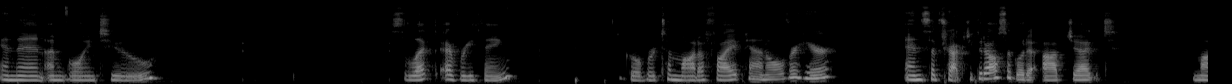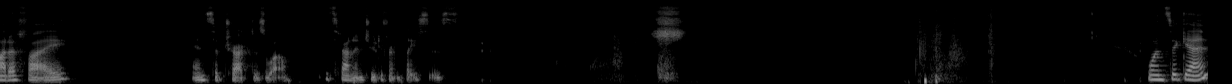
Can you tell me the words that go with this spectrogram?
and then I'm going to select everything, go over to modify panel over here, and subtract. You could also go to object, modify, and subtract as well. It's found in two different places. Once again,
